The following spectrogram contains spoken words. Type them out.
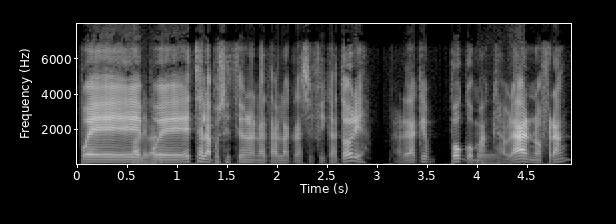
pues, Vale, vale. pues esta es la posición en la tabla clasificatoria. La verdad que poco más que Pues- hablar, ¿no, Fran?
